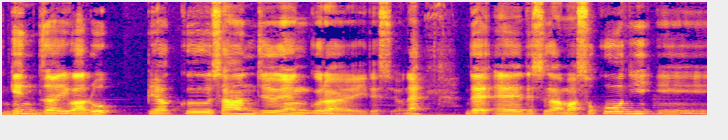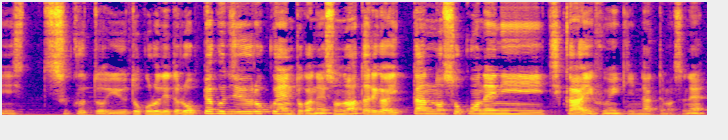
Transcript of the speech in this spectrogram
現在は630円ぐらいですよね。で、えー、ですが、まあ、そこに、つくというところで言うと、616円とかね、そのあたりが一旦の底値に近い雰囲気になってますね。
